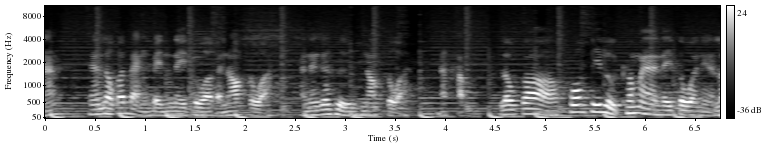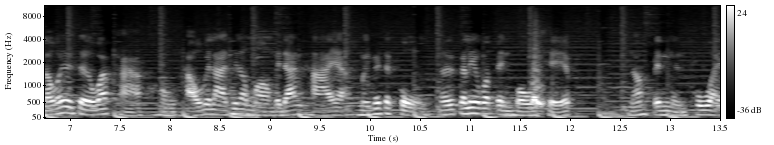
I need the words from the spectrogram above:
นะนั้นเราก็แบ่งเป็นในตัวกับนอกตัว อันนั้นก็คือนอกตัวนะครับ แล้วก็พวกที่หลุดเข้ามาในตัวเนี่ย เราก็จะเจอว่าขาของเขาเวลาที่เรามองไปด้านท้ายอะ มันก็จะโก่งแล้วก็เรียกว่าเป็นโบว์เชฟเนาะ เป็นเหมือนถ้วย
